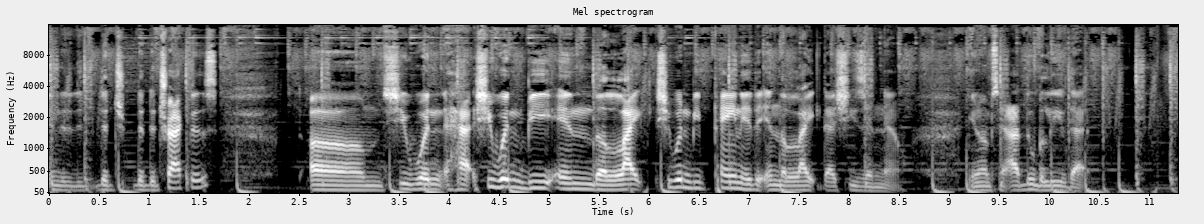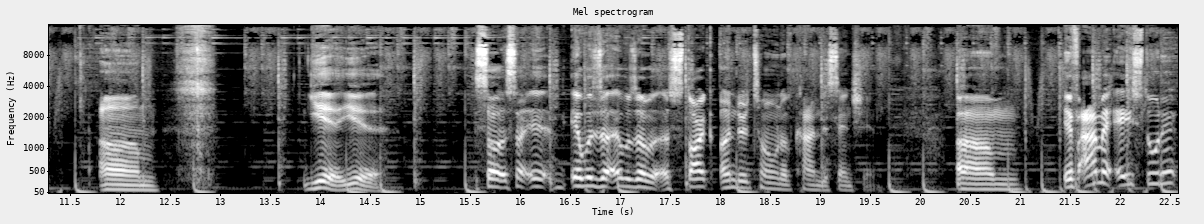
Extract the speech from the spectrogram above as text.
and the, the, the detractors, um she wouldn't have she wouldn't be in the light she wouldn't be painted in the light that she's in now. You know what i'm saying? I do believe that. Um yeah yeah. So so it, it was a, it was a, a stark undertone of condescension. Um if i'm an a student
